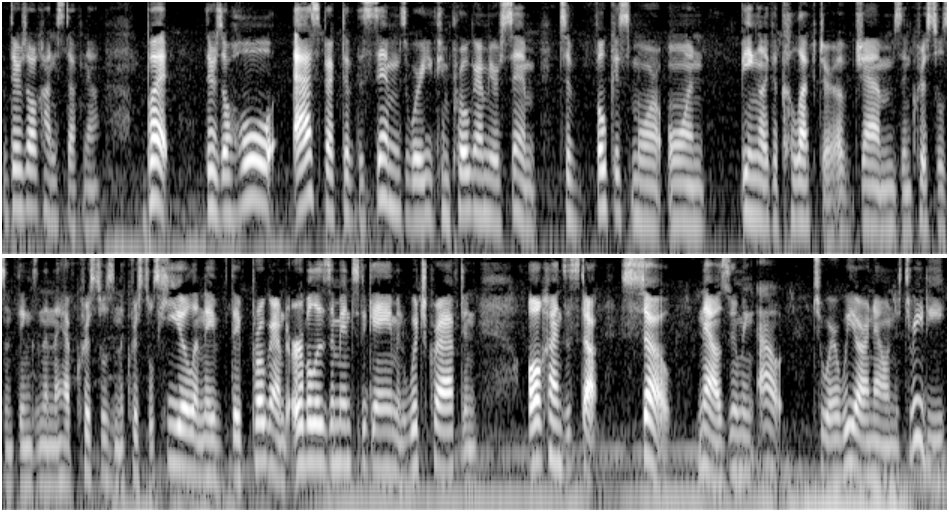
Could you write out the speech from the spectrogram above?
there's all kind of stuff now. But there's a whole aspect of the sims where you can program your sim to focus more on being like a collector of gems and crystals and things. And then they have crystals and the crystals heal. And they've they've programmed herbalism into the game and witchcraft and all kinds of stuff. So now zooming out to where we are now in the 3d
